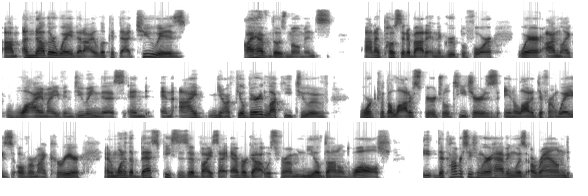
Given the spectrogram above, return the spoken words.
Um, another way that I look at that too is I have those moments, and I posted about it in the group before, where I'm like, why am I even doing this? And and I, you know, I feel very lucky to have worked with a lot of spiritual teachers in a lot of different ways over my career. And one of the best pieces of advice I ever got was from Neale Donald Walsch. It, the conversation we were having was around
